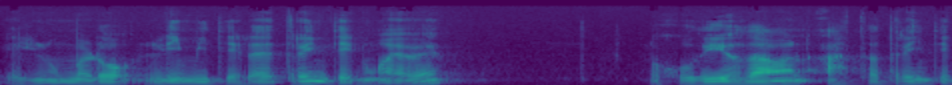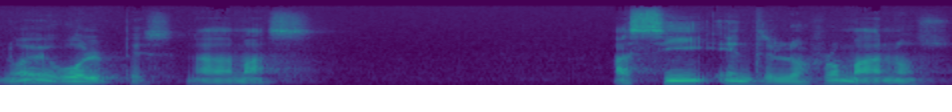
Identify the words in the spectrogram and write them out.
el número límite era de 39, los judíos daban hasta 39 golpes nada más. Así, entre los romanos,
